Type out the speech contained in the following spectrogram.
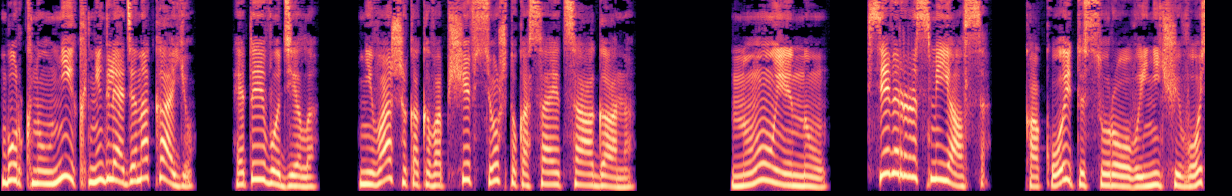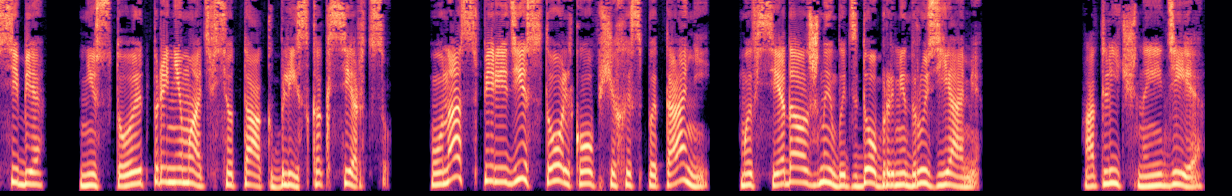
Буркнул Ник, не глядя на Каю. Это его дело. Не ваше, как и вообще все, что касается Агана. Ну и ну. Север рассмеялся. Какой ты суровый, ничего себе. Не стоит принимать все так близко к сердцу. У нас впереди столько общих испытаний. Мы все должны быть добрыми друзьями. Отличная идея.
